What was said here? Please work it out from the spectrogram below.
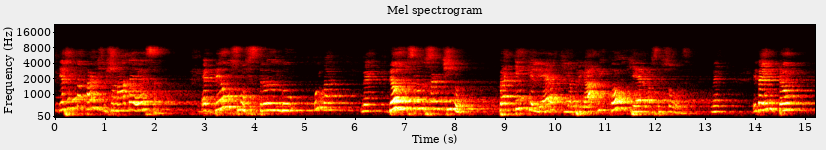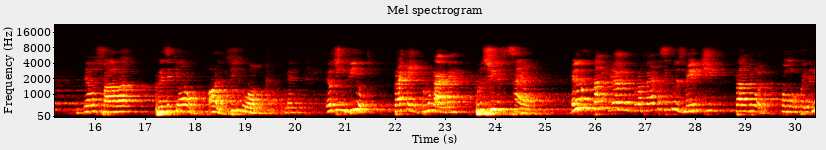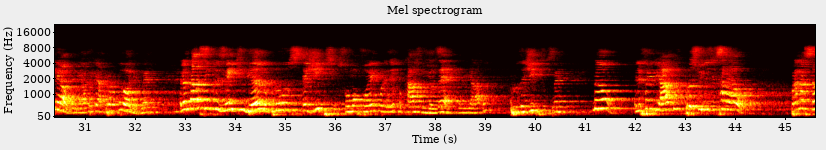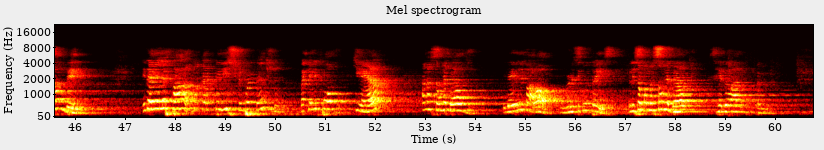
E a segunda parte do chamado é essa. É Deus mostrando o lugar. Né? Deus mostrando certinho para quem que ele era que ia pregar e como que eram as pessoas. Né? E daí então, Deus fala para Ezequiel, olha, filho do homem, né? eu te envio para quem? Para o lugar, né? Para os filhos de Israel. Ele não está enviando o profeta simplesmente para Babilônia, como foi Daniel. Daniel foi enviado para Babilônia, né? Ele não estava simplesmente enviando para os egípcios, como foi, por exemplo, o caso de José, enviado para os egípcios, né? Não, ele foi enviado para os filhos de Israel, para a nação dele. E daí ele fala uma característica importante do, daquele povo, que era a nação rebelde. E daí ele fala, ó, no versículo 3, eles são uma nação rebelde, se rebelaram contra mim.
